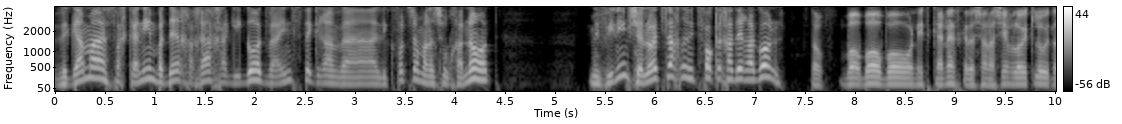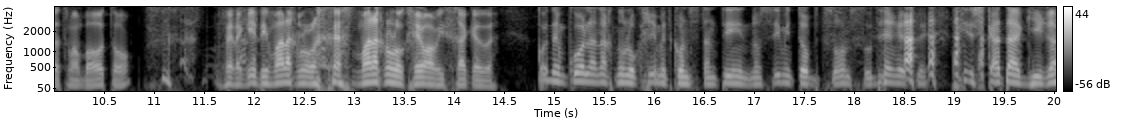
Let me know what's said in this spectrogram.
וגם השחקנים בדרך אחרי החגיגות והאינסטגרם ולקפוץ שם על השולחנות, מבינים שלא הצלחנו לדפוק לחדרה גול. טוב, בואו בוא, בוא נתכנס כדי שאנשים לא יתלו את עצמם באוטו, ונגיד מה אנחנו, מה אנחנו לוקחים מהמשחק הזה. קודם כל, אנחנו לוקחים את קונסטנטין, נוסעים איתו בצורה מסודרת ללשכת ההגירה.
